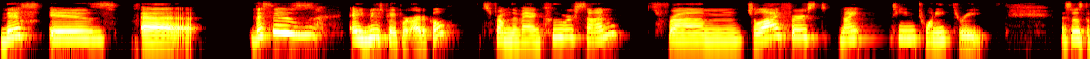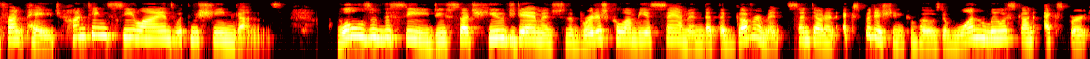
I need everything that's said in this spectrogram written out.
This is uh, this is a newspaper article. It's from the Vancouver Sun. It's from July 1st, 1923. This was the front page. Hunting sea lions with machine guns. Wolves of the sea do such huge damage to the British Columbia salmon that the government sent out an expedition composed of one Lewis gun expert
